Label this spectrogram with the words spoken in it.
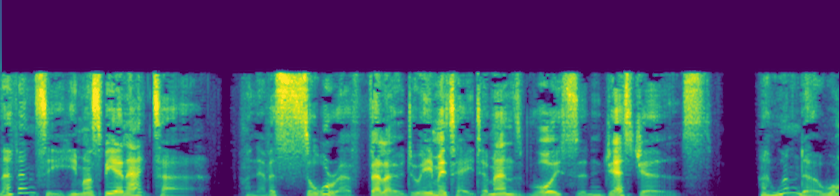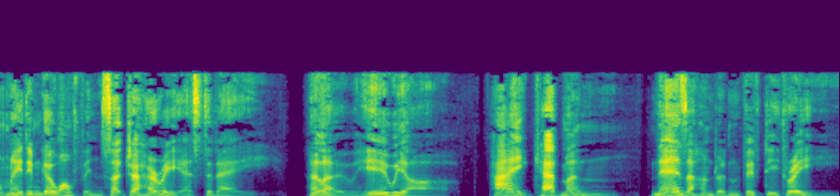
I fancy he must be an actor. I never saw a fellow to imitate a man's voice and gestures. I wonder what made him go off in such a hurry yesterday. Hello, here we are. Hi, cabman! There's a hundred and fifty-three.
